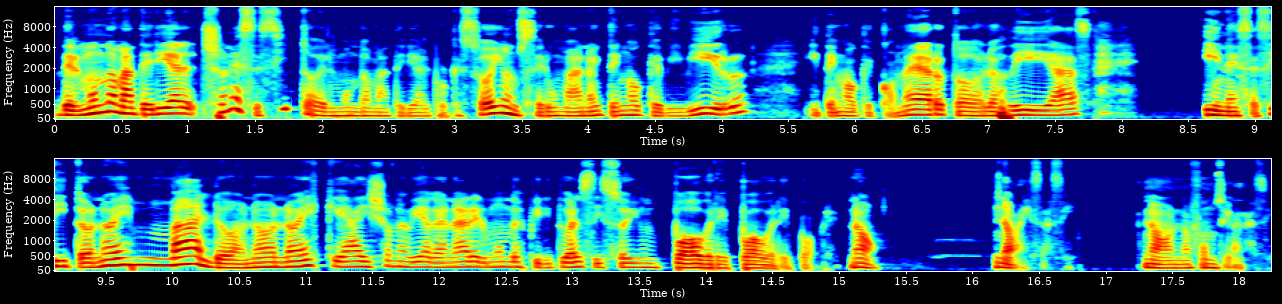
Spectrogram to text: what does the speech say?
del mundo material, yo necesito del mundo material porque soy un ser humano y tengo que vivir y tengo que comer todos los días y necesito, no es malo, no, no es que ay, yo me voy a ganar el mundo espiritual si soy un pobre, pobre, pobre. No. No es así. No, no funciona así.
